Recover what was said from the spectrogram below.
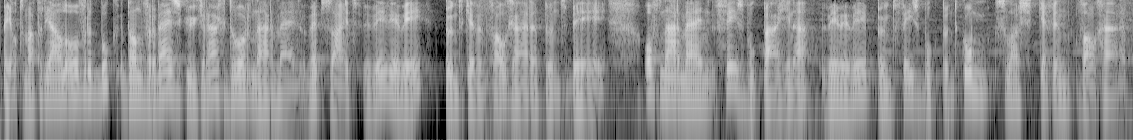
beeldmateriaal over het boek, dan verwijs ik u graag door naar mijn website www.kevinvalgaren.be of naar mijn Facebookpagina www.facebook.com/kevinvalgaren.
